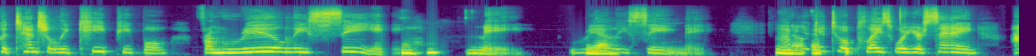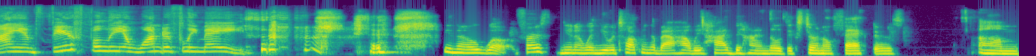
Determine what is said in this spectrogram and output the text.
potentially keep people from really seeing mm-hmm. me really yeah. seeing me how do you get to a place where you're saying, I am fearfully and wonderfully made? you know, well, first, you know, when you were talking about how we hide behind those external factors, um,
